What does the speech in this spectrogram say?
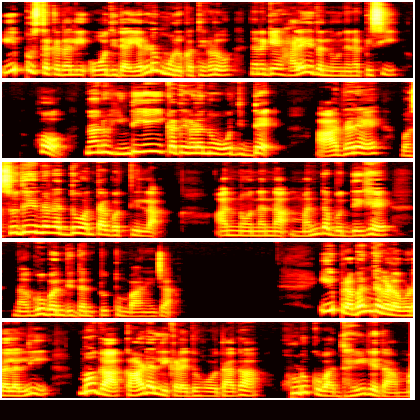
ಈ ಪುಸ್ತಕದಲ್ಲಿ ಓದಿದ ಎರಡು ಮೂರು ಕಥೆಗಳು ನನಗೆ ಹಳೆಯದನ್ನು ನೆನಪಿಸಿ ಹೋ, ನಾನು ಹಿಂದೆಯೇ ಈ ಕಥೆಗಳನ್ನು ಓದಿದ್ದೆ. ಆದರೆ ವಸುಧೇಂದ್ರರದ್ದು ಅಂತ ಗೊತ್ತಿಲ್ಲ. ಅನ್ನೋ ನನ್ನ ಮಂದ ಬುದ್ಧಿಗೆ ನಗು ಬಂದಿದ್ದಂತೂ ತುಂಬ ನಿಜ. ಈ ಪ್ರಬಂಧಗಳ ಒಡಲಲ್ಲಿ ಮಗ ಕಾಡಲ್ಲಿ ಕಳೆದು ಹೋದಾಗ ಹುಡುಕುವ ಧೈರ್ಯದ ಅಮ್ಮ,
